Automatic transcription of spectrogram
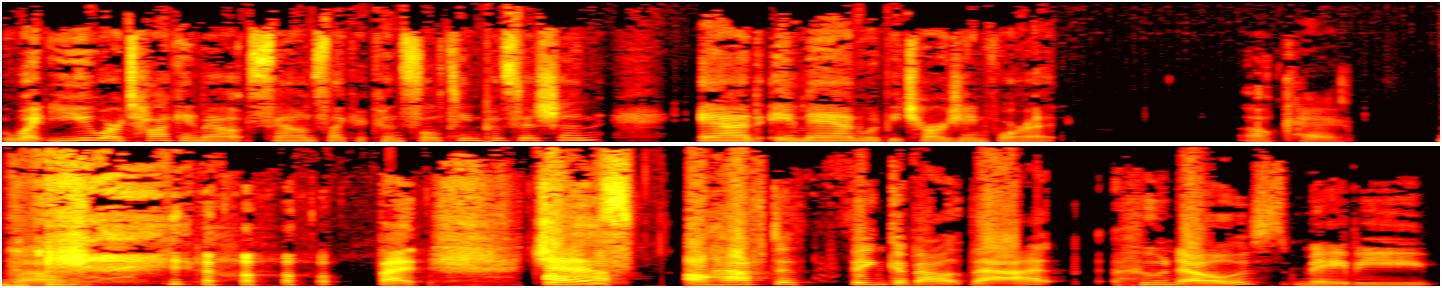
what you are talking about sounds like a consulting position and a man would be charging for it okay well you know but just I'll have, I'll have to think about that. Who knows? Maybe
